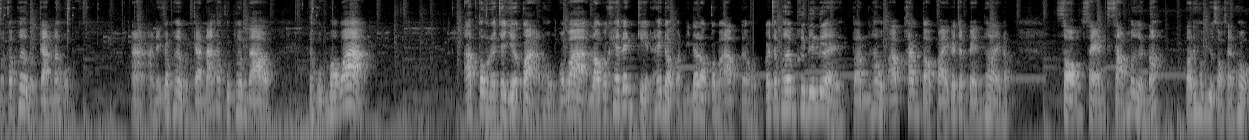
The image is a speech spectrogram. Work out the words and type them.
มันก็เพิ่มเหมือนกันนะผมอ่าอันนี้ก็เพิ่มเหมือนกันนะถ้าคุณเพิ่มดาว แต่ผมมองว่า อัพตรงนี้จะเยอะกว่านะผมเพราะว่าเราก็แค่เล่นเกรดให้ดอกแบบนี้แล้วเราก็มาอัพนะผมก็จะเพิ่มขึ้นเรื่อยๆ ตอนถ้าผมอัพขั้นต่อไปก็จะเป็นเท่าไหร่ครับสองแสนสามหมื่นเนาะตอนนี้ผมอยู่สองแสนหก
